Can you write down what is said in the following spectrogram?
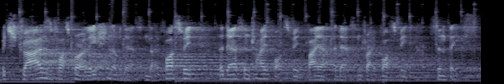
which drives the phosphorylation of adenosine diphosphate to adenosine triphosphate via adenosine triphosphate synthase.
